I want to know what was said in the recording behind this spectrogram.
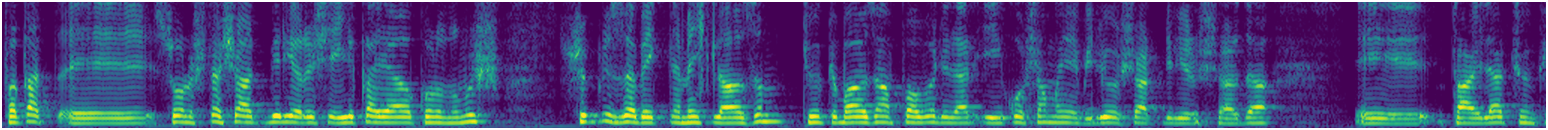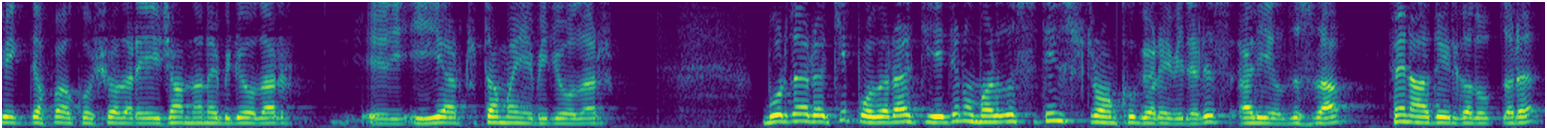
Fakat e, sonuçta şart bir yarışı ilk ayağa konulmuş. Sürprize beklemek lazım. Çünkü bazen favoriler iyi koşamayabiliyor şart bir yarışlarda. E, taylar çünkü ilk defa koşuyorlar, heyecanlanabiliyorlar. E, iyi yer tutamayabiliyorlar. Burada rakip olarak 7 numaralı Steel Strong'u görebiliriz Ali Yıldız'la. Fena değil galopları.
